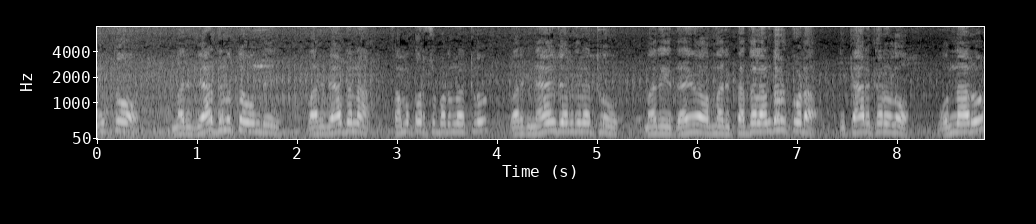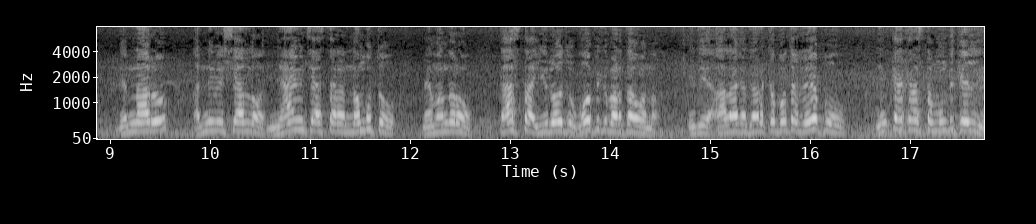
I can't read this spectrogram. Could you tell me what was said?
ఎంతో మరి వేదనతో ఉంది. వారి వేదన సమకూర్చబడినట్లు వారికి న్యాయం జరిగినట్లు మరి దైవ మరి పెద్దలందరూ కూడా ఈ కార్యక్రమంలో ఉన్నారు విన్నారు అన్ని విషయాల్లో న్యాయం చేస్తారని నమ్ముతూ మేమందరం కాస్త ఈరోజు ఓపిక పడతా ఉన్నాం. ఇది అలాగే జరగకపోతే రేపు ఇంకా కాస్త ముందుకెళ్ళి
